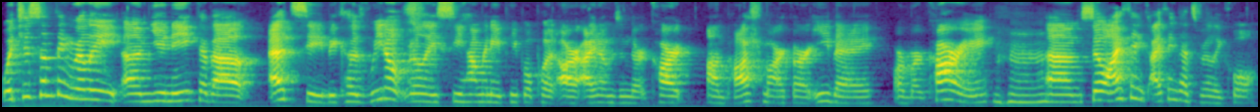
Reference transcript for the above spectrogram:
which is something really um, unique about Etsy because we don't really see how many people put our items in their cart on Poshmark or eBay or Mercari. mm-hmm. Um, so I think I think that's really cool.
